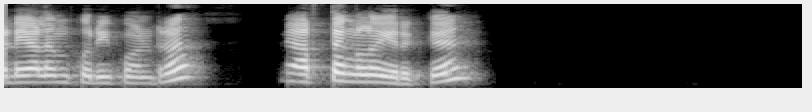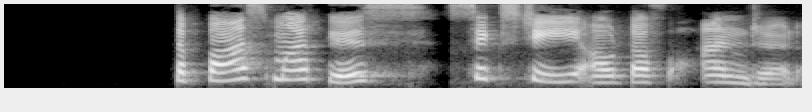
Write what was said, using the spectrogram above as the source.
அடையாளம் குறி போன்ற அர்த்தங்களும் இருக்குது the pass mark is sixty out of hundred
